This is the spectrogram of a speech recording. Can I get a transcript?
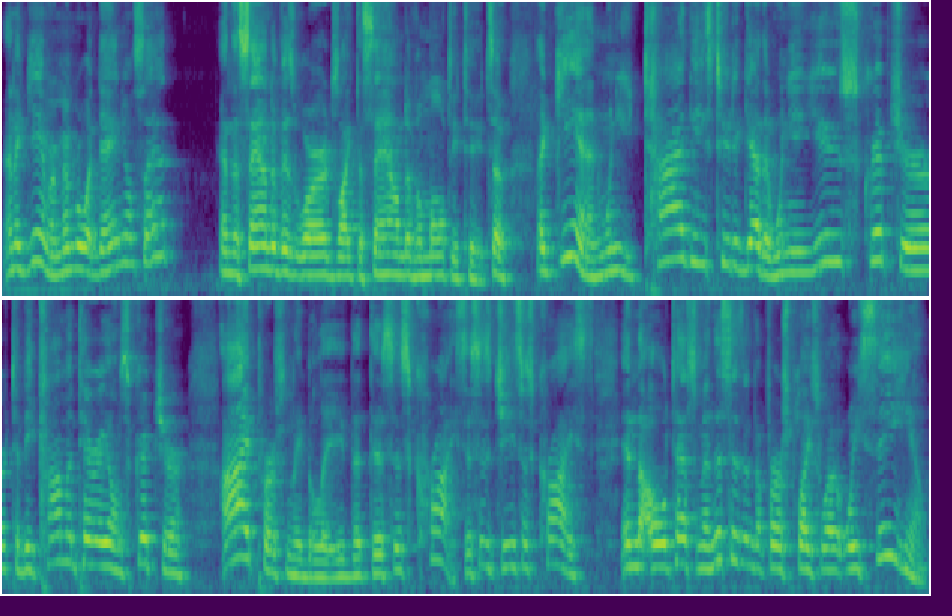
And again, remember what Daniel said? And the sound of his words like the sound of a multitude. So, again, when you tie these two together, when you use scripture to be commentary on scripture, I personally believe that this is Christ. This is Jesus Christ in the Old Testament. This isn't the first place where we see him.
